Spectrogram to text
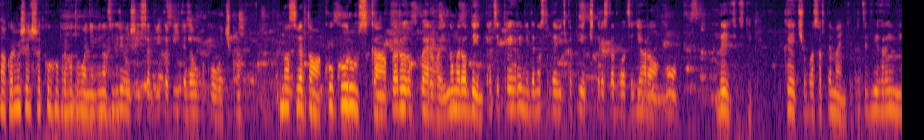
Так, вермішель швидкого приготування 12 гривень 62 копійки за упаковочку. На свята кукурузка пер, перший, номер один, 33 гривні 99 копійок, 420 грам. О, дивіться скільки. Кетчуп в асортименті, 32 гривні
